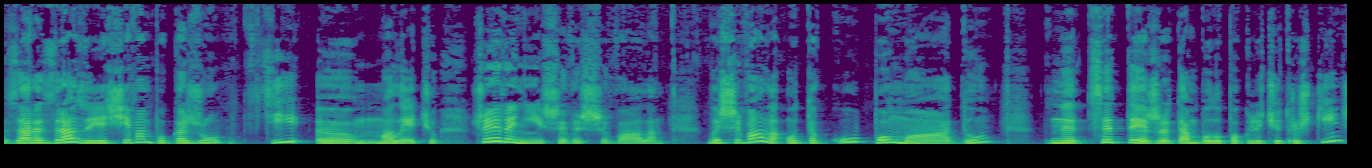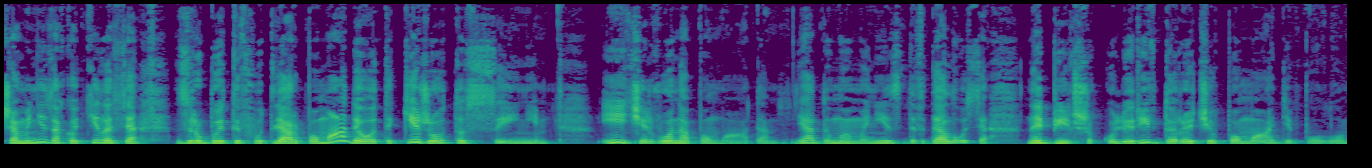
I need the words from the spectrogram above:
зараз зразу я ще вам покажу ці е, малечу, що я раніше вишивала. Вишивала отаку помаду. Це теж там було по ключу трошки інше, мені захотілося зробити футляр помади, отакі жовто-сині. І червона помада. Я думаю, мені вдалося. Найбільше кольорів, до речі, в помаді було.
